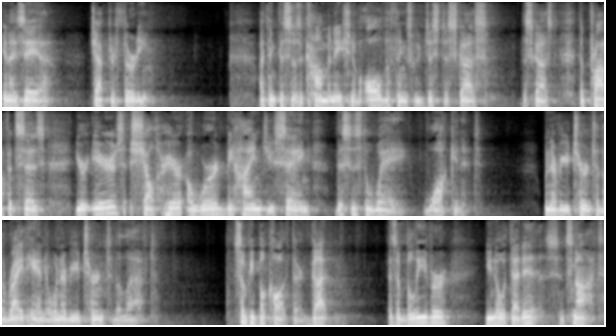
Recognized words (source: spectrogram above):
in Isaiah chapter 30, I think this is a combination of all the things we've just discussed. Discussed. The prophet says, Your ears shall hear a word behind you saying, This is the way, walk in it whenever you turn to the right hand or whenever you turn to the left. Some people call it their gut. As a believer, you know what that is. It's not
